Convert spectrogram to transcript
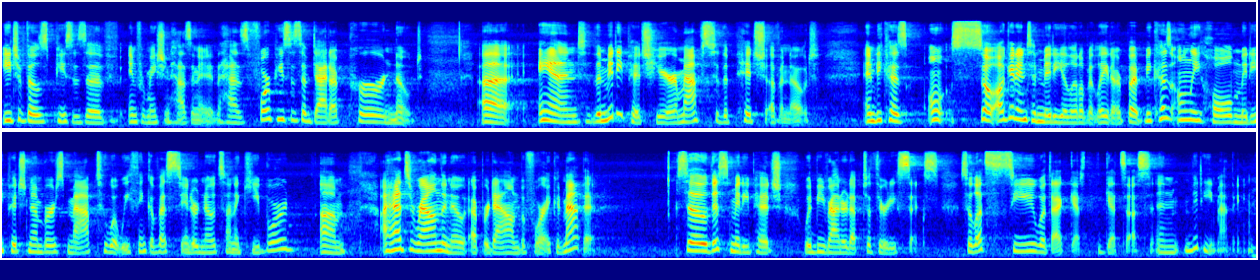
each of those pieces of information has in it. It has four pieces of data per note. Uh, and the MIDI pitch here maps to the pitch of a note. And because, so I'll get into MIDI a little bit later, but because only whole MIDI pitch numbers map to what we think of as standard notes on a keyboard, um, I had to round the note up or down before I could map it. So this MIDI pitch would be rounded up to 36. So let's see what that gets, gets us in MIDI mapping.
